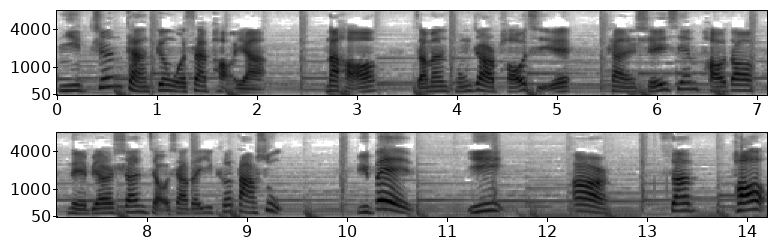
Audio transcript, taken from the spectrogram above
你真敢跟我赛跑呀？那好。咱们从这儿跑起，看谁先跑到那边山脚下的一棵大树。预备，一、二、三，跑！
